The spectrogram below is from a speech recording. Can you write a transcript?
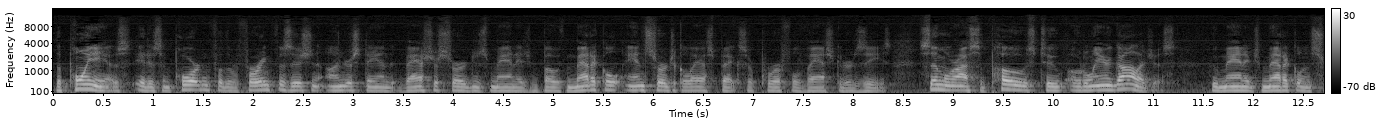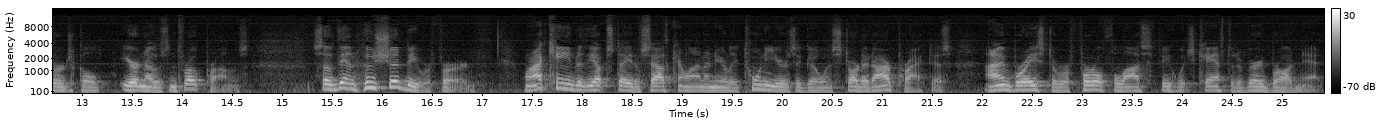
The point is, it is important for the referring physician to understand that vascular surgeons manage both medical and surgical aspects of peripheral vascular disease, similar, I suppose, to otolaryngologists who manage medical and surgical ear, nose, and throat problems. So then, who should be referred? When I came to the upstate of South Carolina nearly 20 years ago and started our practice, I embraced a referral philosophy which casted a very broad net.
